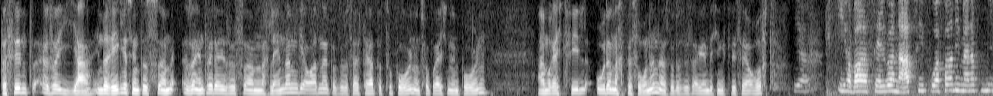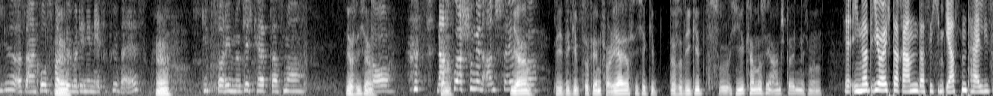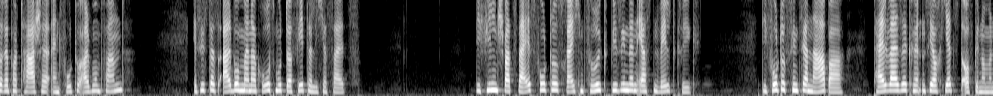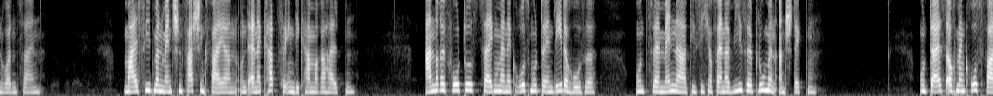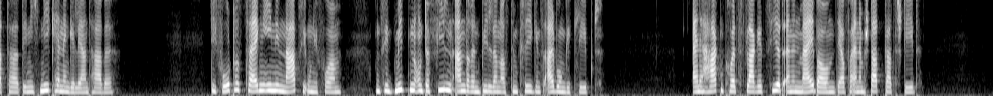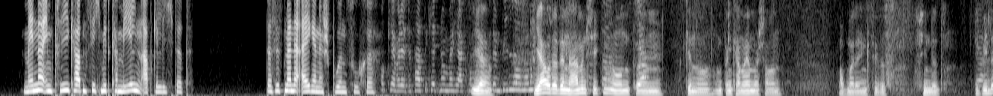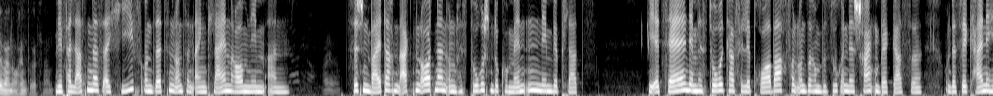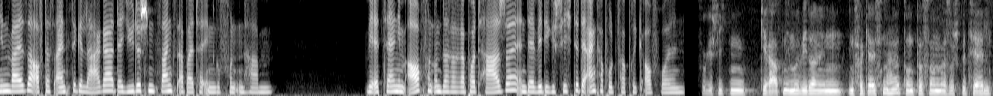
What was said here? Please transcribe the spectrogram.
Das sind, also ja, in der Regel sind das, ähm, also entweder ist es ähm, nach Ländern geordnet, also das heißt, er hat dazu Polen und Verbrechen in Polen ähm, recht viel, oder nach Personen, also das ist eigentlich irgendwie sehr oft. Ja. Ich habe auch selber Nazi-Vorfahren in meiner Familie, also einen Großvater, ja. über den ich nicht so viel weiß. Ja. Gibt es da die Möglichkeit, dass man ja, sicher. da Nachforschungen anstellt? Ja, die, die gibt es auf jeden Fall. Ja, ja, sicher gibt Also die gibt es, hier kann man sie anstellen. Ich mein, Erinnert ihr euch daran, dass ich im ersten Teil dieser Reportage ein Fotoalbum fand? Es ist das Album meiner Großmutter väterlicherseits. Die vielen Schwarz-Weiß-Fotos reichen zurück bis in den Ersten Weltkrieg. Die Fotos sind sehr nahbar, teilweise könnten sie auch jetzt aufgenommen worden sein. Mal sieht man Menschen Fasching feiern und eine Katze in die Kamera halten. Andere Fotos zeigen meine Großmutter in Lederhose und zwei Männer, die sich auf einer Wiese Blumen anstecken. Und da ist auch mein Großvater, den ich nie kennengelernt habe. Die Fotos zeigen ihn in Nazi-Uniform und sind mitten unter vielen anderen Bildern aus dem Krieg ins Album geklebt. Eine Hakenkreuzflagge ziert einen Maibaum, der auf einem Stadtplatz steht. Männer im Krieg haben sich mit Kamelen abgelichtet. Das ist meine eigene Spurensuche. Okay, aber das heißt, ich hätte nochmal herkommen ja. mit den Bildern oder Ja, so. oder den Namen schicken und ja. ähm, genau. Und dann kann man ja mal schauen, ob man da irgendwie was findet. Die ja. Bilder waren auch interessant. Wir verlassen das Archiv und setzen uns in einen kleinen Raum nebenan. Zwischen weiteren Aktenordnern und historischen Dokumenten nehmen wir Platz. Wir erzählen dem Historiker Philipp Rohrbach von unserem Besuch in der Schrankenberggasse und dass wir keine Hinweise auf das einstige Lager der jüdischen ZwangsarbeiterInnen gefunden haben. Wir erzählen ihm auch von unserer Reportage, in der wir die Geschichte der Ankerbrotfabrik aufrollen. So Geschichten geraten immer wieder in, in Vergessenheit und das also speziell,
